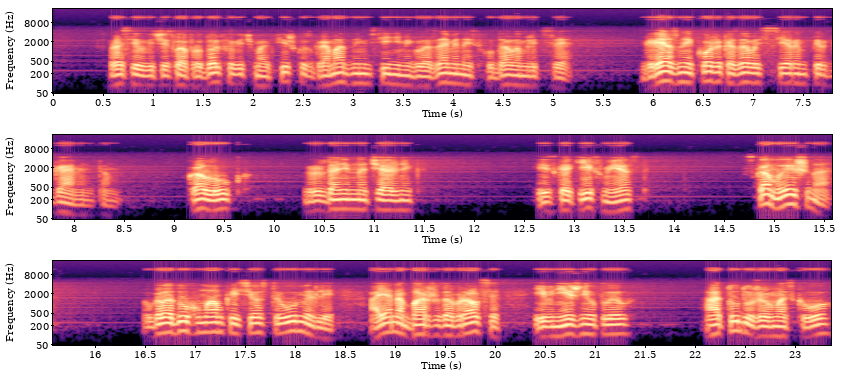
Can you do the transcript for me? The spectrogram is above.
— спросил Вячеслав Рудольфович мальчишку с громадными синими глазами на исхудалом лице. Грязная кожа казалась серым пергаментом. «Калук, гражданин начальник». «Из каких мест?» «С Камышина. В голодуху мамка и сестры умерли, а я на баржу забрался и в Нижний уплыл. А оттуда уже в Москву.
